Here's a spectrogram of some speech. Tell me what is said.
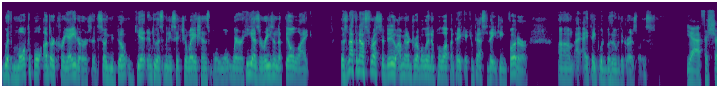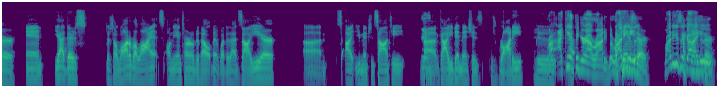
with multiple other creators, and so you don't get into as many situations wh- where he has a reason to feel like there's nothing else for us to do. I'm going to dribble in and pull up and take a contested 18 footer. Um, I, I think would behoove the Grizzlies. Yeah, for sure. And yeah, there's there's a lot of reliance on the internal development, whether that's Ziaire, um, I, you mentioned Santi, Yeah, uh, guy you didn't mention is, is Roddy, who I can't figure out Roddy, but I Roddy can't is a, either. Roddy is a I guy who either.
